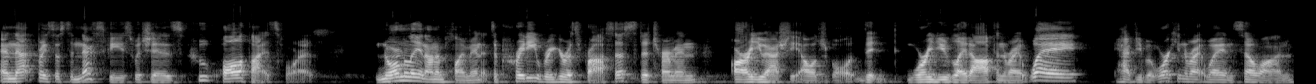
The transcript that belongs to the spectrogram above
And that brings us to the next piece, which is who qualifies for it normally in unemployment, it's a pretty rigorous process to determine are you actually eligible? Did, were you laid off in the right way? Have you been working the right way? And so on.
